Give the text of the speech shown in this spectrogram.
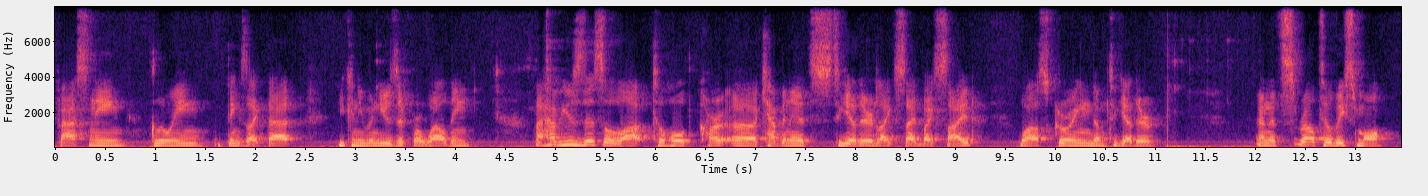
fastening, gluing, things like that. You can even use it for welding. I have used this a lot to hold uh, cabinets together like side by side while screwing them together. And it's relatively small.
